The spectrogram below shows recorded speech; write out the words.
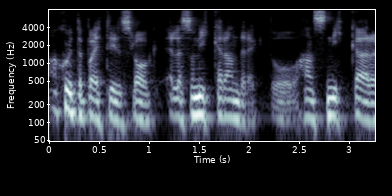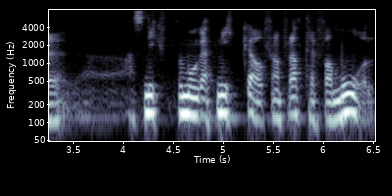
han skjuter på ett tillslag, eller så nickar han direkt och hans nickar, hans nick, förmåga att nicka och framförallt träffa mål,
